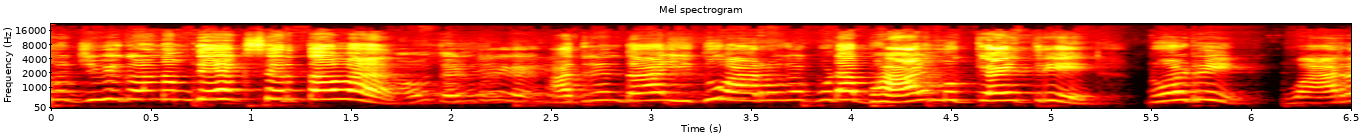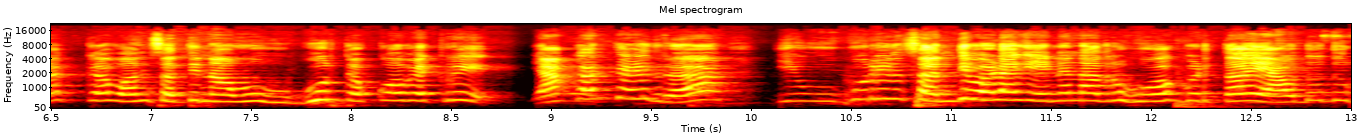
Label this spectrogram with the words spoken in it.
ಅನುಜೀವಿಗಳು ನಮ್ ದೇಹಕ್ಕೆ ಸೇರ್ತಾವ. ಅದರಿಂದ ಅದ್ರಿಂದ ಇದು ಆರೋಗ್ಯ ಕೂಡ ಬಹಳ ಮುಖ್ಯ ಐತ್ರಿ. ನೋಡ್ರಿ ವಾರಕ್ಕೆ ಒಂದ್ಸತಿ ನಾವು ಉಗುರ್ ತಕ್ಕೋಬೇಕ್ರಿ. ಯಾಕಂತ ಹೇಳಿದ್ರ ಈ ಉಗುರಿನ ಸಂಧಿ ಒಳಗೆ ಏನೇನಾದ್ರೂ ಹೋಗ್ಬಿಡ್ತಾ ಯಾವ್ದಾದ್ರು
